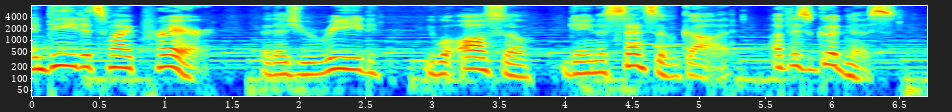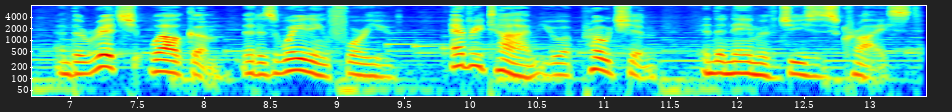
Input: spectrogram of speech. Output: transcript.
indeed, it's my prayer, that as you read, you will also gain a sense of God, of His goodness, and the rich welcome that is waiting for you every time you approach Him in the name of Jesus Christ.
